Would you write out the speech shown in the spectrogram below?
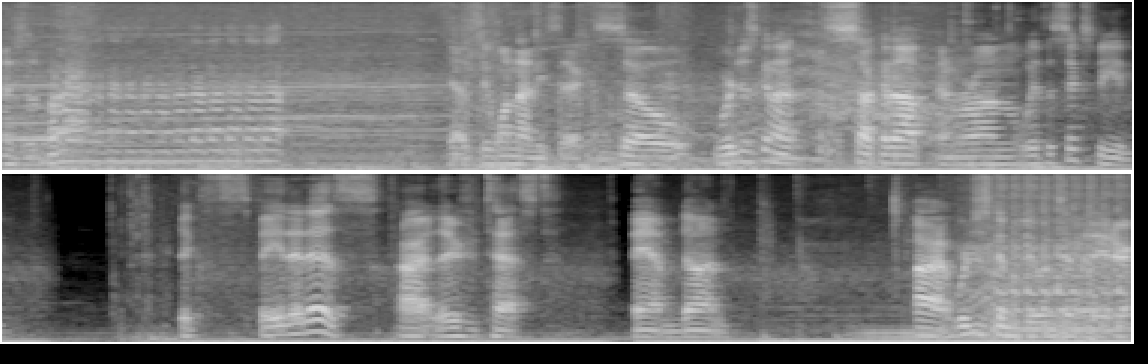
It's just yeah, see 196. So we're just gonna suck it up and run with the six speed. Six speed it is. All right, there's your test. Bam, done. All right, we're just gonna do Intimidator.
